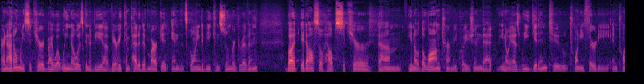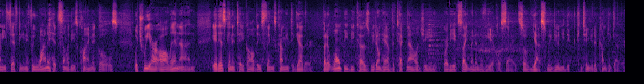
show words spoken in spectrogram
are not only secured by what we know is going to be a very competitive market and it's going to be consumer driven but it also helps secure um, you know the long-term equation that you know as we get into 2030 and 2050 and if we want to hit some of these climate goals which we are all in on it is going to take all these things coming together but it won't be because we don't have the technology or the excitement in the vehicle side so yes we do need to continue to come together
